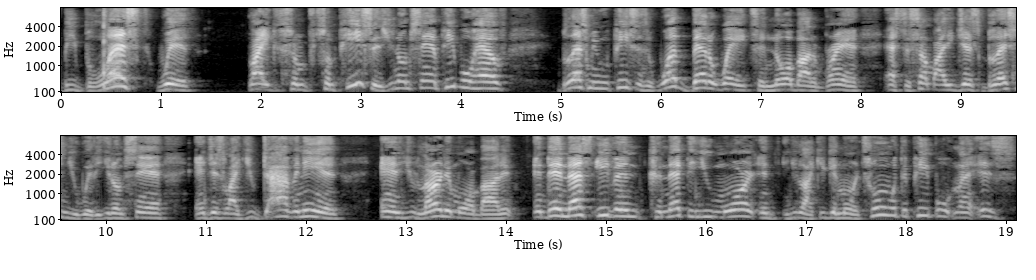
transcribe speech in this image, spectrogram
be blessed with like some, some pieces. You know what I'm saying? People have blessed me with pieces. What better way to know about a brand as to somebody just blessing you with it? You know what I'm saying? And just like you diving in and you learning more about it. And then that's even connecting you more and you like, you get more in tune with the people. Like it's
